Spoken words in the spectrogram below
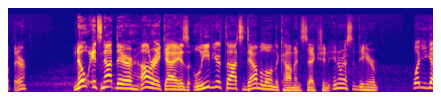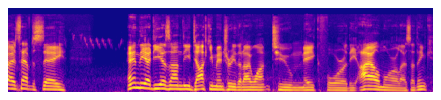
up there. No, it's not there. All right, guys, leave your thoughts down below in the comments section. Interested to hear what you guys have to say and the ideas on the documentary that I want to make for the Isle, more or less. I think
